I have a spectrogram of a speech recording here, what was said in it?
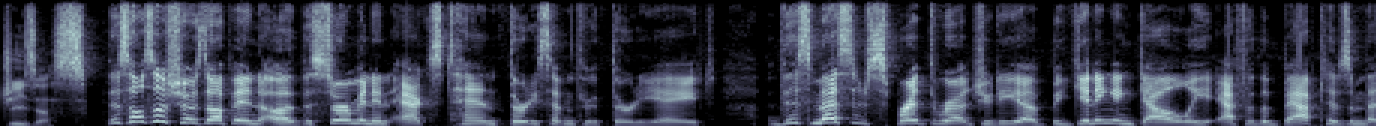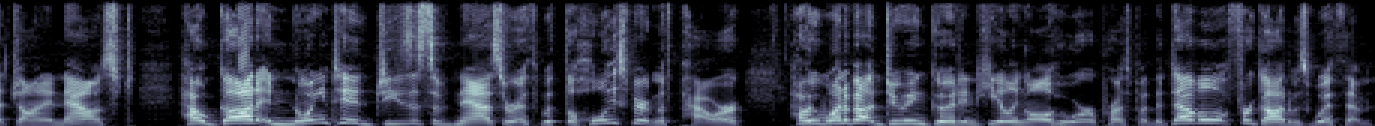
Jesus. This also shows up in uh, the sermon in Acts 10 37 through 38. This message spread throughout Judea, beginning in Galilee after the baptism that John announced, how God anointed Jesus of Nazareth with the Holy Spirit and with power, how he went about doing good and healing all who were oppressed by the devil, for God was with him.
